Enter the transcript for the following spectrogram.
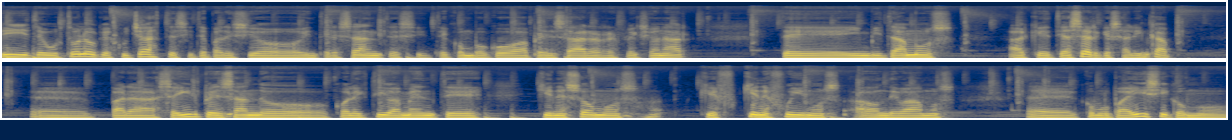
Si te gustó lo que escuchaste, si te pareció interesante, si te convocó a pensar, a reflexionar, te invitamos a que te acerques al INCAP eh, para seguir pensando colectivamente quiénes somos, quiénes fuimos, a dónde vamos, eh, como país y como,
